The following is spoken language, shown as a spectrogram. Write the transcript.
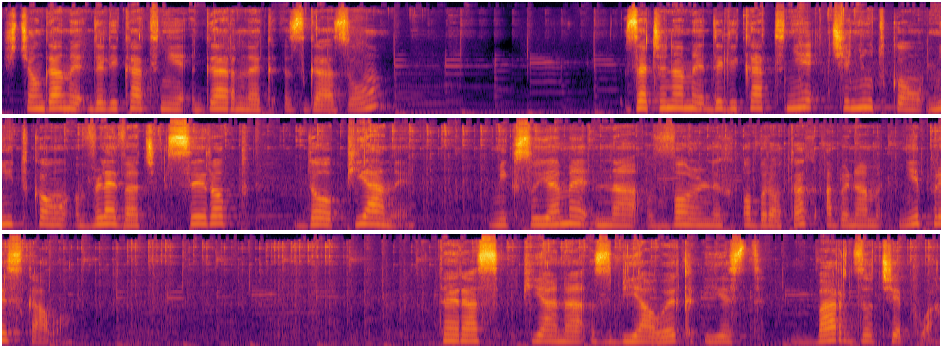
Ściągamy delikatnie garnek z gazu. Zaczynamy delikatnie, cieniutką nitką wlewać syrop do piany. Miksujemy na wolnych obrotach, aby nam nie pryskało. Teraz piana z białek jest bardzo ciepła.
